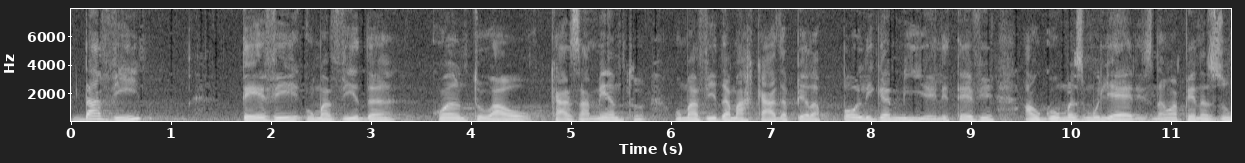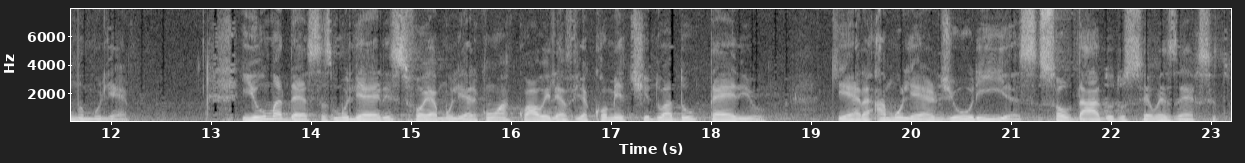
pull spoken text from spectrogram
Davi teve uma vida quanto ao casamento, uma vida marcada pela poligamia. Ele teve algumas mulheres, não apenas uma mulher. E uma dessas mulheres foi a mulher com a qual ele havia cometido adultério, que era a mulher de Urias, soldado do seu exército.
